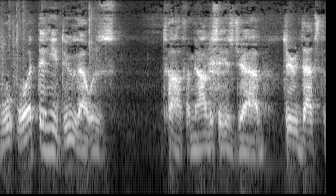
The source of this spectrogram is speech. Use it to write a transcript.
Wh- What did he do that was tough? I mean, obviously his jab. Dude, that's the,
